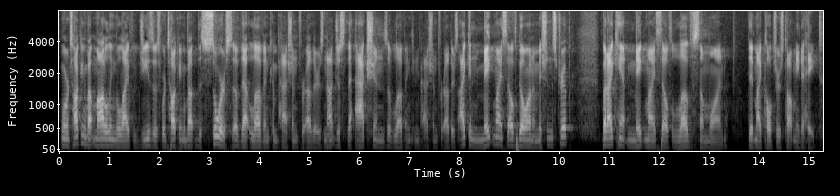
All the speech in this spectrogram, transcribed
When we're talking about modeling the life of Jesus, we're talking about the source of that love and compassion for others, not just the actions of love and compassion for others. I can make myself go on a missions trip, but I can't make myself love someone that my culture's taught me to hate.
